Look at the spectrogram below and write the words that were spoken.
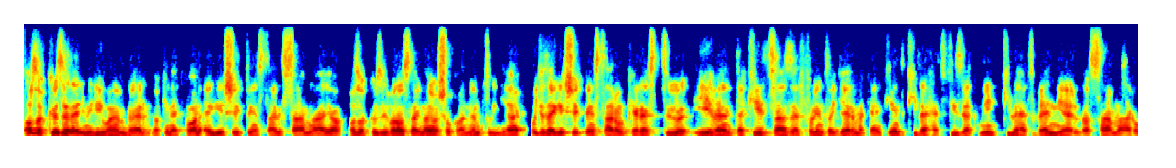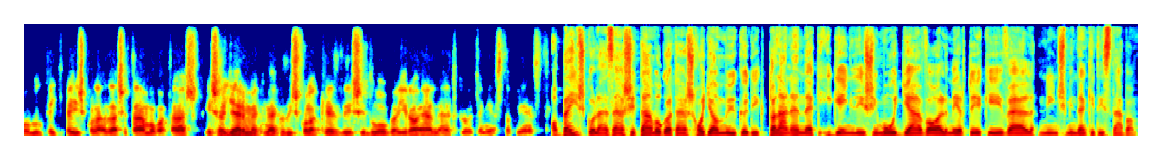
Az a közel egy millió ember, akinek van egészségpénztári számlája, azok közül valószínűleg nagyon sokan nem tudják, hogy az egészségpénztáron keresztül évente 200 ezer forintot gyermekenként ki lehet fizetni, ki lehet venni erről a számláról vásárol, mint egy beiskolázási támogatás, és a gyermeknek az iskola kezdési dolgaira el lehet költeni ezt a pénzt. A beiskolázási támogatás hogyan működik? Talán ennek igénylési módjával, mértékével nincs mindenki tisztában?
